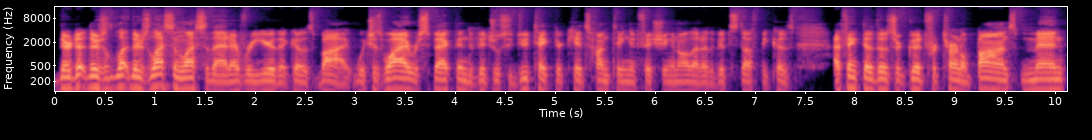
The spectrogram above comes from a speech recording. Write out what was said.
there there's there's less and less of that every year that goes by, which is why I respect individuals who do take their kids hunting and fishing and all that other good stuff because I think that those are good fraternal bonds, men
